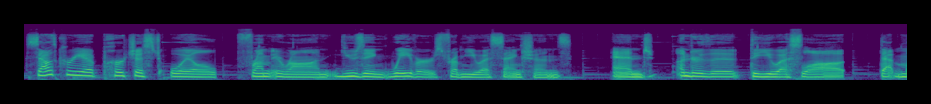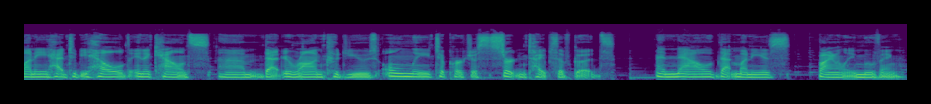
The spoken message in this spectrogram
South Korea purchased oil from Iran using waivers from U.S. sanctions. And under the, the U.S. law, that money had to be held in accounts um, that Iran could use only to purchase certain types of goods. And now that money is finally moving.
